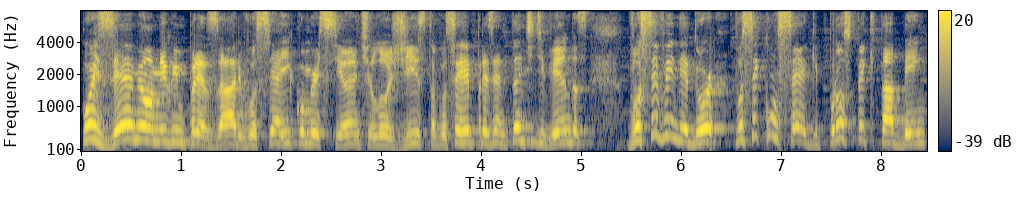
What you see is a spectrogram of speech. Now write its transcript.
Pois é, meu amigo empresário, você aí comerciante, lojista, você representante de vendas, você vendedor, você consegue prospectar bem,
